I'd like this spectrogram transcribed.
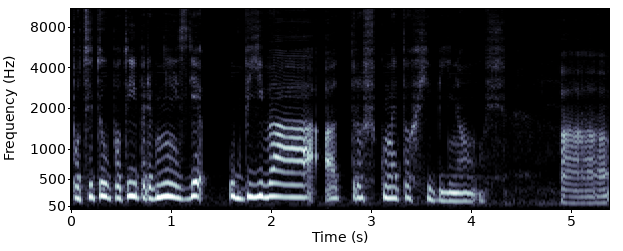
pocitů po té první jízdě ubývá a trošku mi to chybí, no už. A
